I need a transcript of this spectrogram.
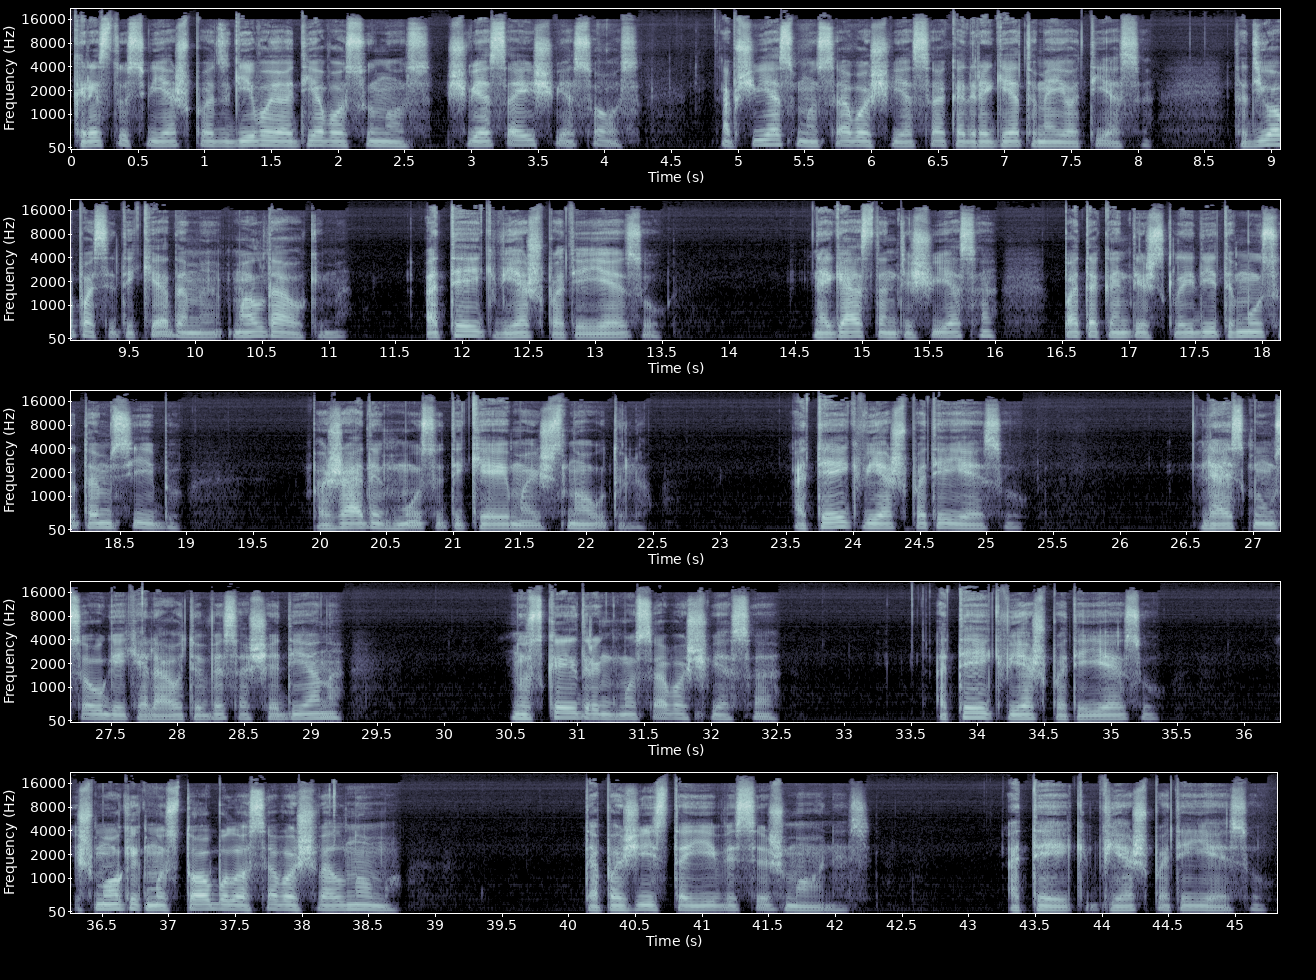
Kristus viešpats gyvojo Dievo sūnus, šviesa iš šviesos, apšvies mus savo šviesą, kad regėtume jo tiesą, tad juo pasitikėdami maldaukime. Ateik viešpatie Jėzau, negestant į šviesą, patekant išsklaidyti mūsų tamsybių pažadink mūsų tikėjimą iš snaudulio. Ateik viešpatie Jėzau. Leisk mums saugiai keliauti visą šią dieną, nuskaidrink mūsų savo šviesą. Ateik viešpatie Jėzau, išmokyk mus tobulo savo švelnumo. Ta pažįsta jį visi žmonės. Ateik viešpatie Jėzau.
